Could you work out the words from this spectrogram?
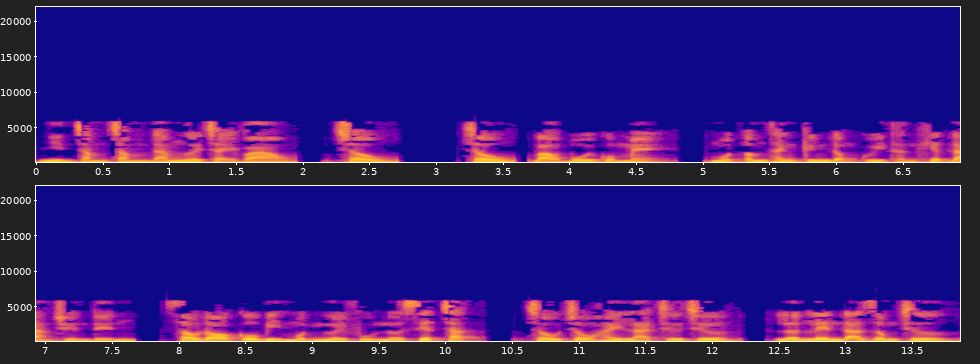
nhìn chằm chằm đám người chạy vào, châu, châu, bảo bối của mẹ, một âm thanh kinh động quỷ thần khiếp đảm truyền đến, sau đó cô bị một người phụ nữ siết chặt, châu châu hay là chư chư, lớn lên đã giống chư,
